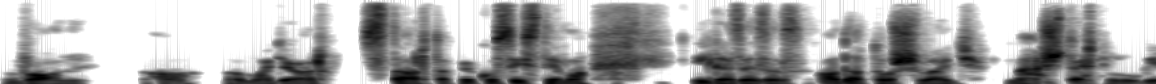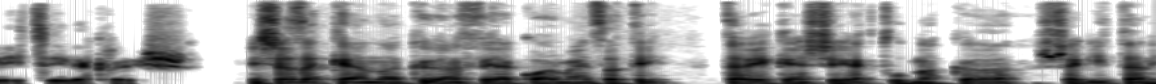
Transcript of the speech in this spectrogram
van a, a magyar startup ökoszisztéma. Igaz ez az adatos vagy más technológiai cégekre is. És ezeken a különféle kormányzati tevékenységek tudnak segíteni?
